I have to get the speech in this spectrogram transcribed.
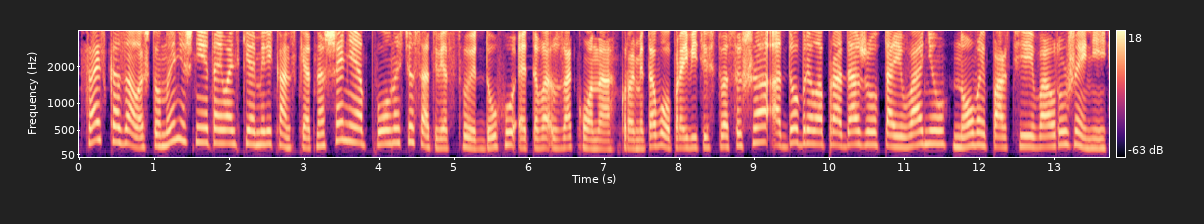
Цай сказала, что нынешние тайваньские американские отношения полностью соответствуют духу этого закона. Кроме того, правительство США одобрило продажу Тайваню новой партии вооружений,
